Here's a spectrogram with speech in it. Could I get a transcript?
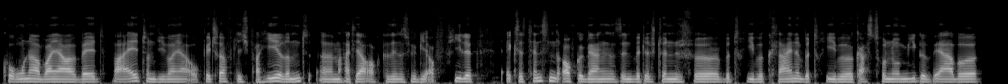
Corona war ja weltweit und die war ja auch wirtschaftlich verheerend. Äh, man hat ja auch gesehen, dass wirklich auch viele Existenzen draufgegangen sind, mittelständische Betriebe, kleine Betriebe, Gastronomiegewerbe,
